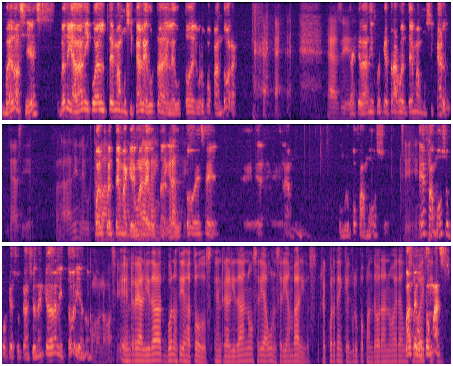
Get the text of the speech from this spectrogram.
Bueno, así es. Bueno, y a Dani, ¿cuál tema musical le gusta, le gustó del grupo Pandora? Así es, Ya que Dani fue el que trajo el tema musical. así es. Bueno, a Dalín le gustaba ¿Cuál fue el tema que más le, las gusta, le gustó ese? eh, Era un, un grupo famoso. Sí. Es famoso porque sus canciones han quedado en la historia, ¿no? Como no, sí. En realidad, buenos días a todos. En realidad no sería uno, serían varios. Recuerden que el grupo Pandora no era un ¿Cuál te solo gustó éxito. más?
